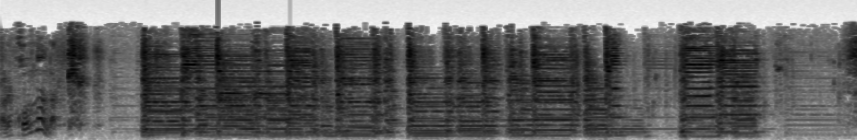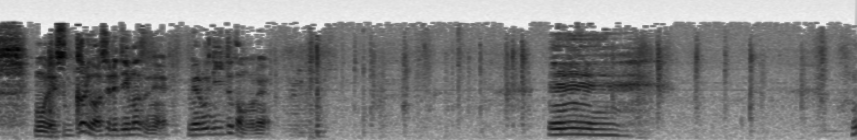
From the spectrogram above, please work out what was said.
あれ、こんなんだっけ？もうね、すっかり忘れていますね。メロディーとかもね。えー、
